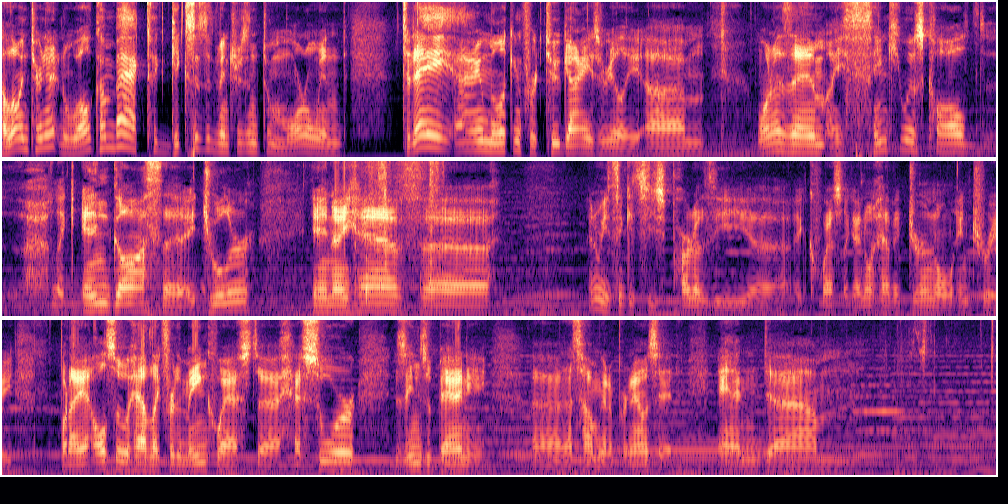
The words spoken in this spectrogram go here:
Hello Internet and welcome back to Gix's Adventures in Tomorrowland. Today I'm looking for two guys really. Um, one of them I think he was called like Aengoth, uh, a jeweler, and I have uh, I don't even think it's he's part of the uh, quest. Like I don't have a journal entry, but I also have like for the main quest uh, Hassour Zainsubani. Uh, that's how I'm gonna pronounce it, and. Um,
